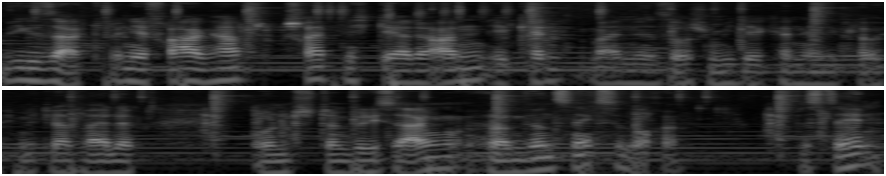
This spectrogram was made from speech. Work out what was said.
wie gesagt, wenn ihr Fragen habt, schreibt mich gerne an. Ihr kennt meine Social Media Kanäle, glaube ich, mittlerweile. Und dann würde ich sagen, hören wir uns nächste Woche. Bis dahin.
